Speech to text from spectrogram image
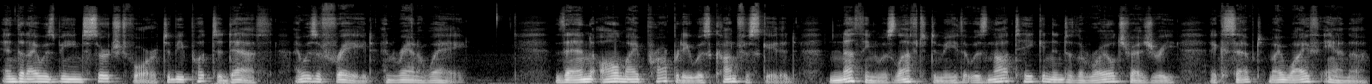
and that I was being searched for to be put to death, I was afraid and ran away. Then all my property was confiscated. Nothing was left to me that was not taken into the royal treasury except my wife Anna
